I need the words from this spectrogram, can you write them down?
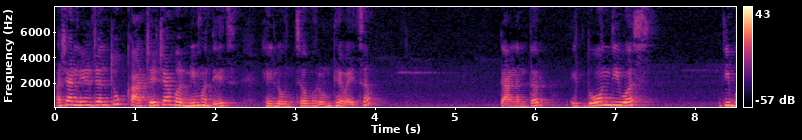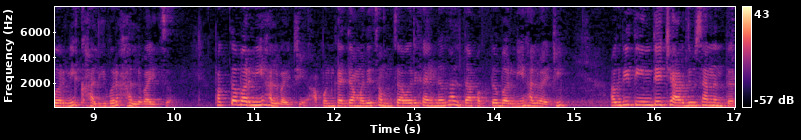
अशा निर्जंतुक काचेच्या बरणीमध्येच हे लोणचं भरून ठेवायचं. त्यानंतर एक दोन दिवस ती बरणी खालीवर हलवायचं. फक्त बरणी हलवायची. आपण काय त्यामध्ये चमचा वगैरे काही न घालता फक्त बरणी हलवायची. अगदी तीन ते चार दिवसानंतर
